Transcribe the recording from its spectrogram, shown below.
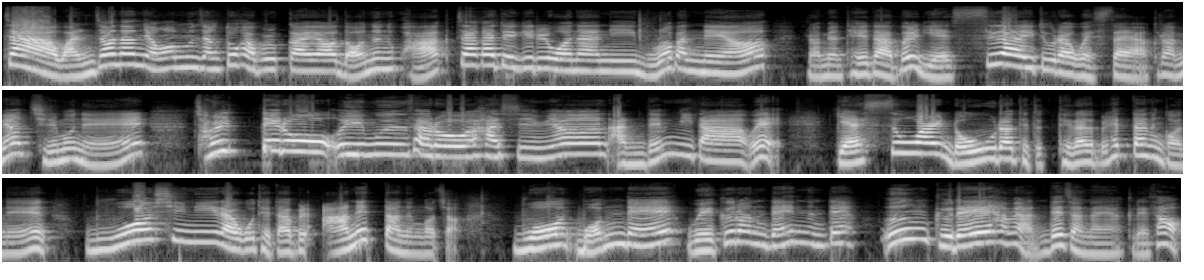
자, 완전한 영어 문장 또 가볼까요? 너는 과학자가 되기를 원하니 물어봤네요. 그러면 대답을 yes, I do라고 했어요. 그러면 질문을 절대로 의문사로 하시면 안 됩니다. 왜? yes or no라 대답을 했다는 거는 무엇이니? 라고 대답을 안 했다는 거죠. 뭐, 뭔데? 왜 그런데? 했는데 응, 그래 하면 안 되잖아요. 그래서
